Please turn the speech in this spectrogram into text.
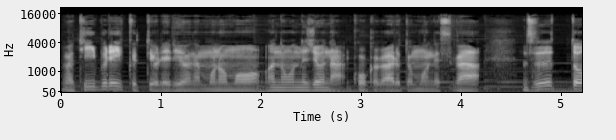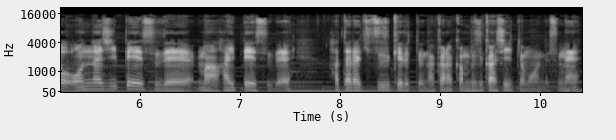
ま、ティーブレイクって言われるようなものも、あの、同じような効果があると思うんですが、ずっと同じペースで、まあ、ハイペースで、働き続けるってなかなか難しいと思うんですね。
